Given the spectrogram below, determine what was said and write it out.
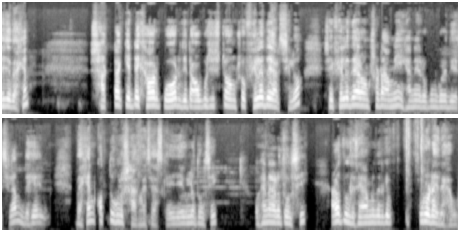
এই যে দেখেন, শাকটা কেটে খাওয়ার পর যেটা অবশিষ্ট অংশ ফেলে দেওয়ার ছিল, সেই ফেলে দেওয়ার অংশটা আমি এখানে রোপণ করে দিয়েছিলাম। দেখে, দেখেন কতগুলো শাক হয়েছে আজকে। এই যে এগুলো তুলছি, ওখানে আরও তুলছি। আরও তুলতেছি আপনাদেরকে পুরোটাই দেখাবো।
